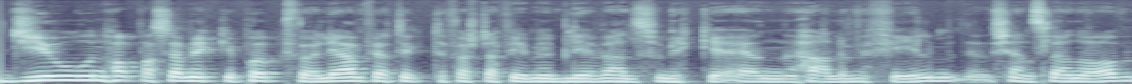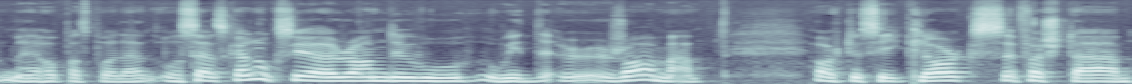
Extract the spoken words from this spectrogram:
Dune hoppas jag mycket på uppföljaren för jag tyckte första filmen blev alldeles för mycket en halv film. Känslan av, men jag hoppas på den. Och sen ska han också göra Rendezvous with Rama. Arthur C. Clarks första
